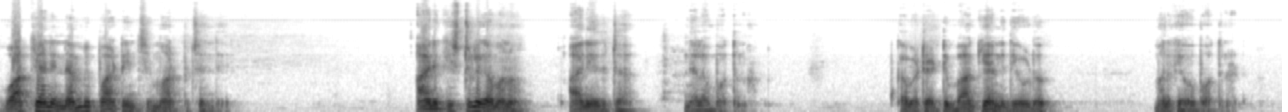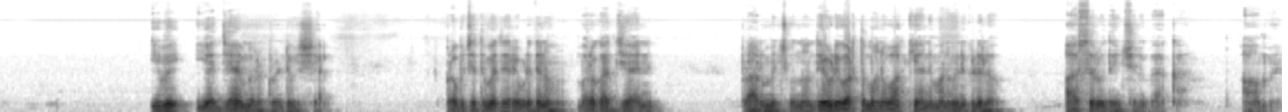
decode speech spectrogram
వాక్యాన్ని నమ్మి పాటించి మార్పు చెంది ఆయనకిష్టులుగా మనం ఆయన ఎదుట నిలవబోతున్నాం. కాబట్టి అట్టి భాగ్యాన్ని దేవుడు మనకు ఇవ్వబోతున్నాడు. ఇవి ఈ అధ్యాయంలో ఉన్నటువంటి విషయాలు. ప్రభుచిత్తమైతే రేపటి దినం మరొక అధ్యాయాన్ని ప్రారంభించుకుందాం. దేవుడి వర్తమాన వాక్యాన్ని మన వెనుకడిలో ఆశీర్వదించునుగాక. ఆమె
